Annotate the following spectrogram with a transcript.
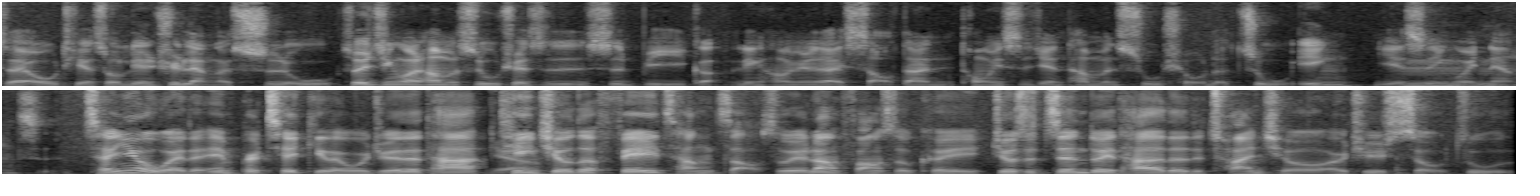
在 OT 的时候连续两个失误。所以尽管他们失误确实是比港领航员在少，但同一时间他们输球的主因也是因为那样子。陈佑伟的 In particular，我觉得他停球的非常早，所以让防守可以就是针对他的传球而去守住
